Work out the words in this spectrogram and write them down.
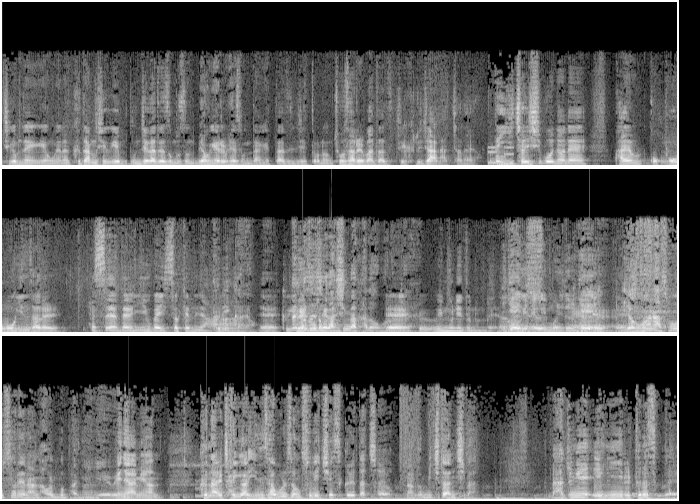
지검장의 경우에는 그 당시 그게 문제가 돼서 무슨 명예를 훼손당했다든지 또는 조사를 받았든지 그러지 않았잖아요. 근데 2015년에 과연 꼭 보복 인사를 했어야 될 이유가 있었겠느냐. 그러니까요. 예, 그게 그래서 제가 심각하다고 보는 예, 거예요. 그 의문이 드는 거예요. 이게 이제 의문이 드는 이게 거죠. 영화나 소설에나 나올 법한 얘기예요. 왜냐하면 그날 자기가 인사불성 술이 취해서 그랬다 쳐요. 난 그거 믿지도 않지만 나중에 얘기를 들었을 거예요.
